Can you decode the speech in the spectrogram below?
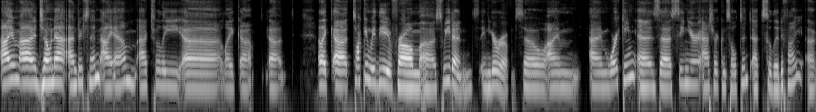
I'm uh, Jonah Andersson. I am actually uh, like uh, uh, like uh, talking with you from uh, Sweden in Europe. So I'm I'm working as a senior Azure consultant at Solidify, a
